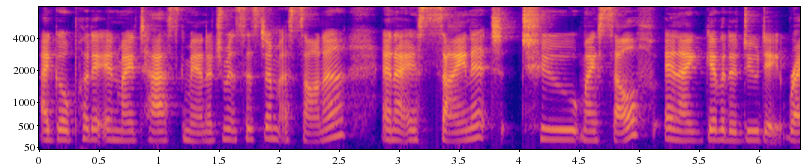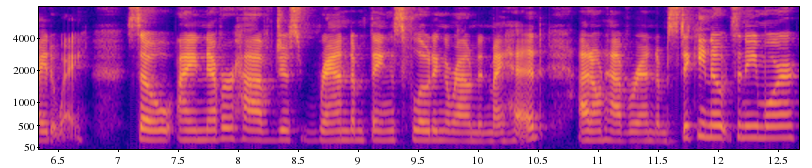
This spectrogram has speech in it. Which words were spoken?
I go put it in my task management system, Asana, and I assign it to myself and I give it a due date right away. So I never have just random things floating around in my head. I don't have random sticky notes anymore.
